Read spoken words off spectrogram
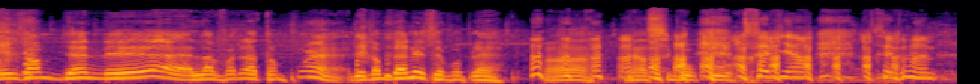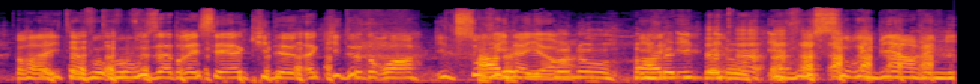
les hommes bien nés, euh, la vanne est en point. Les hommes d'année, s'il vous plaît. Voilà, merci beaucoup. Très bien, très bien, Bright. Vous vous, vous adressez à qui de, à qui de droit? Il sourit À d'ailleurs. Il, à Rémi il- vous sourit bien, Rémi.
